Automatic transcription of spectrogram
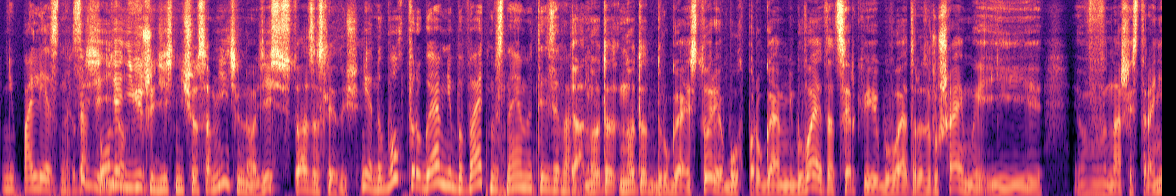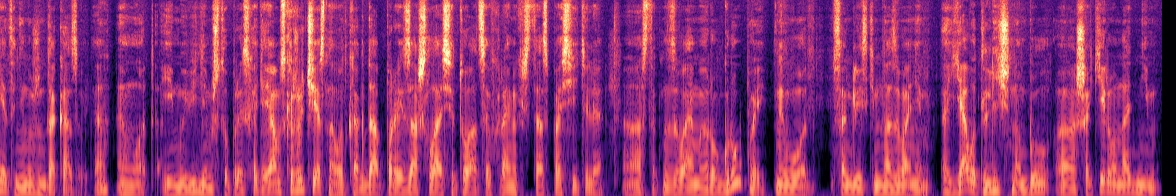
неполезных Подожди, законов. Я не вижу здесь ничего сомнительного. Здесь ситуация следующая. Не, ну Бог поругаем не бывает, мы знаем это из Евангелия. Да, но это, но это другая история. Бог поругаем не бывает, а церкви бывают разрушаемые, и в нашей стране это не нужно доказывать. Да? Вот. И мы видим, что происходит. Я вам скажу честно, вот когда произошла ситуация в храме Христа Спасителя э, с так называемой рок-группой, вот, с английским названием, я вот лично был э, шокирован одним.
